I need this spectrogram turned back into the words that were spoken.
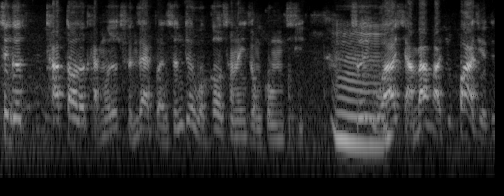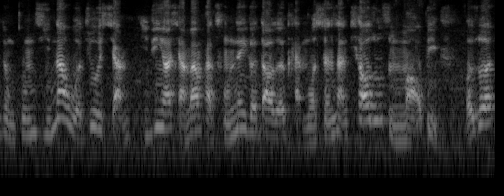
这个他道德楷模的存在本身对我构成了一种攻击，所以我要想办法去化解这种攻击。那我就想一定要想办法从那个道德楷模身上挑出什么毛病，我说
